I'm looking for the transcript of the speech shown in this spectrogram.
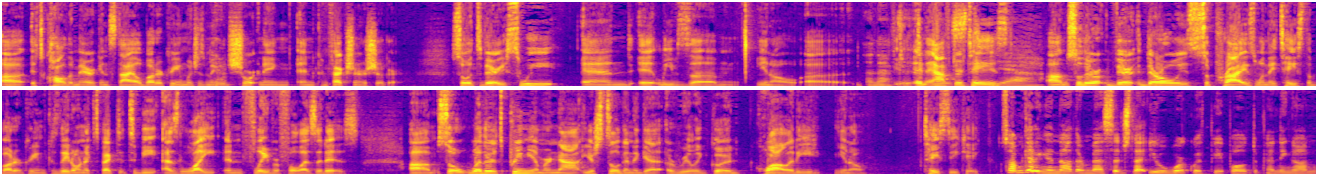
Uh, it's called American style buttercream, which is made with shortening and confectioner's sugar. So it's very sweet, and it leaves, um, you know, uh, An aftertaste. an aftertaste. Yeah. Um, so they're very, they're always surprised when they taste the buttercream because they don't expect it to be as light and flavorful as it is. Um, so whether it's premium or not, you're still going to get a really good quality, you know, tasty cake. So I'm getting another message that you work with people depending on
